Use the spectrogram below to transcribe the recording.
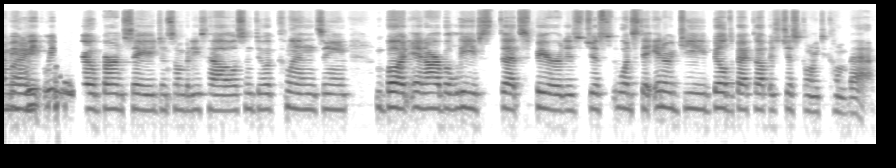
mean, right. we, we can go burn sage in somebody's house and do a cleansing, but in our beliefs, that spirit is just once the energy builds back up, it's just going to come back.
